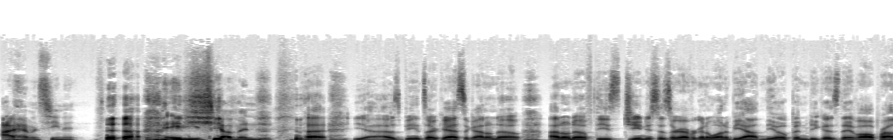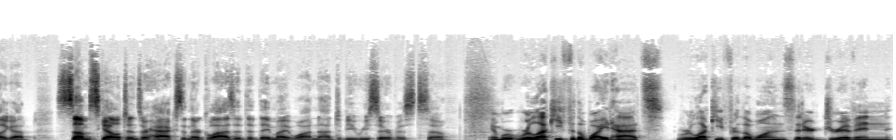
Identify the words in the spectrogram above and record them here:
I haven't seen it. Maybe it's coming. yeah, I was being sarcastic. I don't know. I don't know if these geniuses are ever going to want to be out in the open because they've all probably got some skeletons or hacks in their closet that they might want not to be resurfaced. So, And we're, we're lucky for the white hats. We're lucky for the ones that are driven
